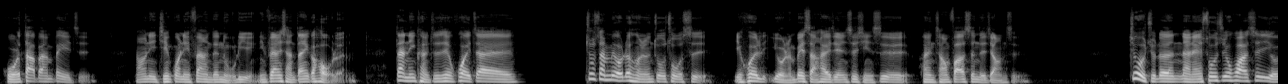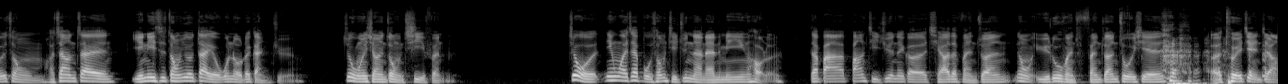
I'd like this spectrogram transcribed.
活了大半辈子，然后你尽管你非常的努力，你非常想当一个好人，但你可能就是会在就算没有任何人做错事，也会有人被伤害这件事情是很常发生的这样子。就我觉得奶奶说句话是有一种好像在严厉之中又带有温柔的感觉，就我很喜欢这种气氛。就我另外再补充几句奶奶的名言好了，再帮帮几句那个其他的粉砖那种语录粉粉砖做一些 呃推荐，这样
